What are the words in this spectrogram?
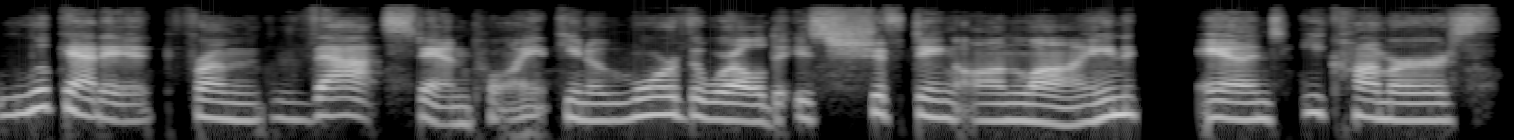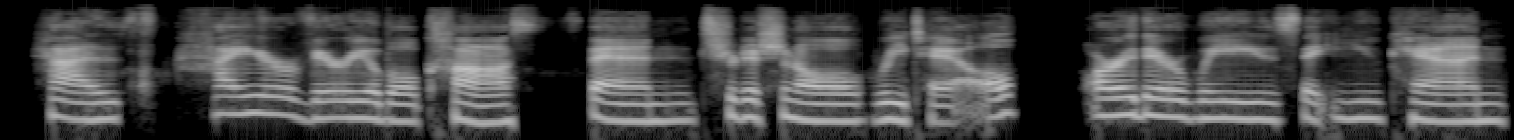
look at it from that standpoint, you know, more of the world is shifting online and e-commerce has higher variable costs than traditional retail. Are there ways that you can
